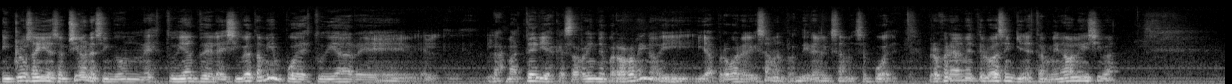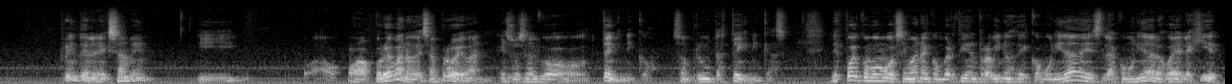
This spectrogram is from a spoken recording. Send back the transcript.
Incluso hay excepciones en que un estudiante de la yeshiva también puede estudiar eh, las materias que se rinden para rabino y, aprobar el examen, rendir el examen, se puede. Pero generalmente lo hacen quienes terminaron la yeshiva, rinden el examen y o aprueban o desaprueban. Eso es algo técnico, son preguntas técnicas. Después, cómo se van a convertir en rabinos de comunidades, la comunidad los va a elegir.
